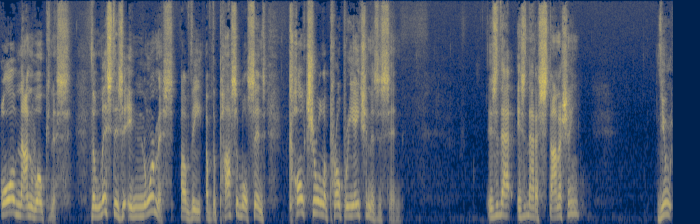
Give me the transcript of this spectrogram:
all non wokeness. The list is enormous of the of the possible sins. Cultural appropriation is a sin. Isn't that isn't that astonishing? You,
